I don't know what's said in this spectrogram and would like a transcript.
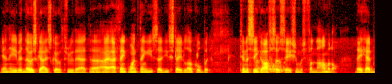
and even those guys go through that. Uh, I, I think one thing you said you stayed local, but Tennessee Golf Association was phenomenal. They had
